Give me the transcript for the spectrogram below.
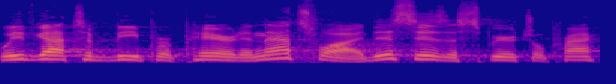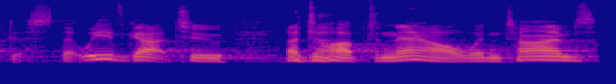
we've got to be prepared. And that's why this is a spiritual practice that we've got to adopt now. When times,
